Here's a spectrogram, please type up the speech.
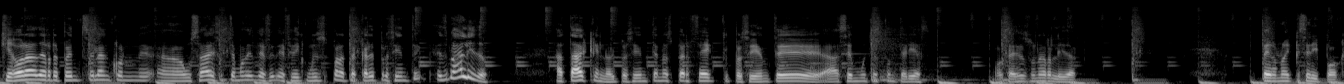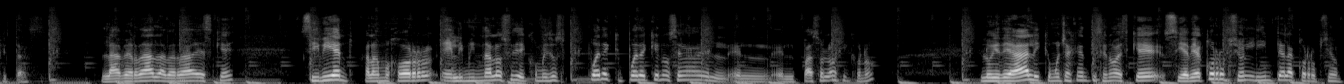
que ahora de repente salgan con, eh, a usar ese tema de, de, fideicomisos para atacar al presidente, es válido. Atáquenlo, el presidente no es perfecto, el presidente hace muchas tonterías. O sea, eso es una realidad. Pero no hay que ser hipócritas. La verdad, la verdad es que, si bien a lo mejor eliminar los fideicomisos puede que, puede que no sea el, el paso lógico, ¿no? Lo ideal y que mucha gente dice, no, es que si había corrupción, limpia la corrupción.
